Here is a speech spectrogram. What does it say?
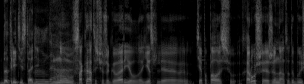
до третьей стадии. М-да. Ну, Сократ еще же говорил, если тебе попалась хорошая жена, то ты будешь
